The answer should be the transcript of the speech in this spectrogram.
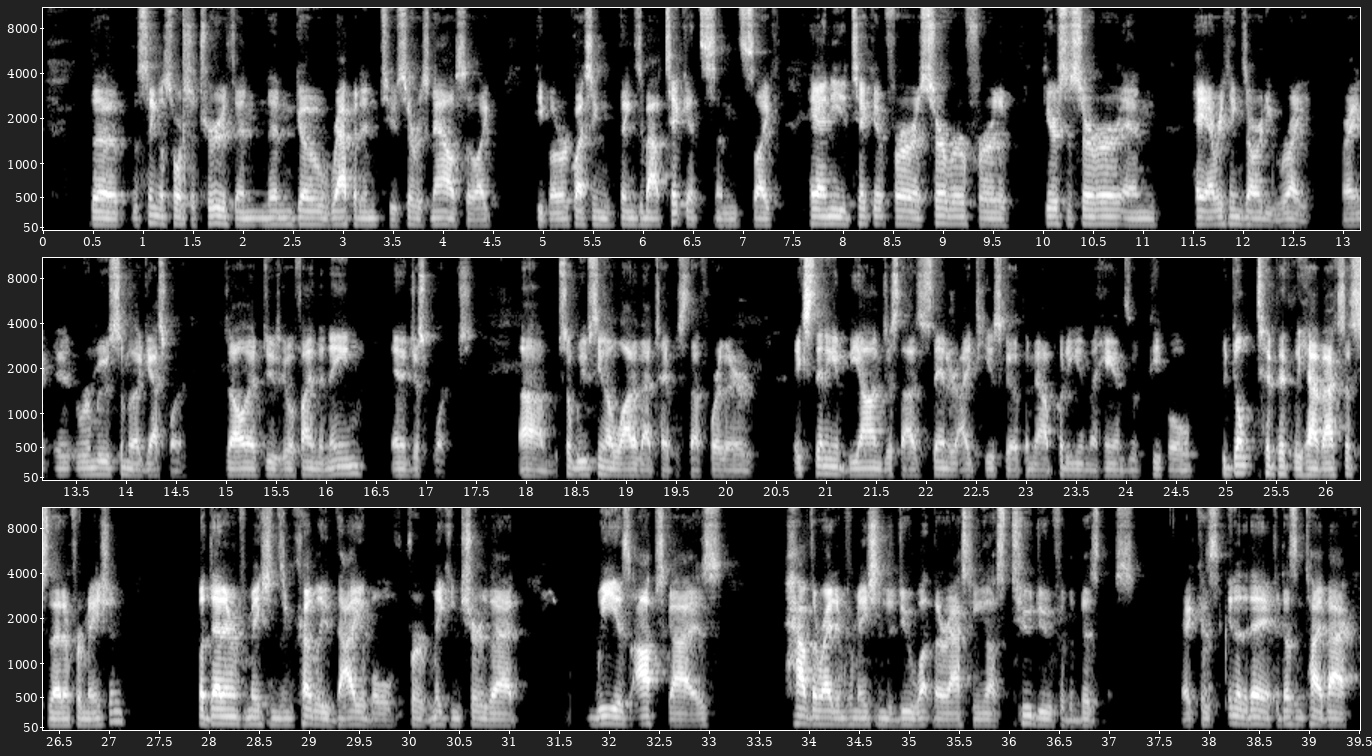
the the single source of truth and then go wrap it into ServiceNow. So like people are requesting things about tickets, and it's like, hey, I need a ticket for a server for here's the server, and hey, everything's already right right? It removes some of the guesswork. So all they have to do is go find the name and it just works. Um, so we've seen a lot of that type of stuff where they're extending it beyond just a standard IT scope and now putting it in the hands of people who don't typically have access to that information. But that information is incredibly valuable for making sure that we as ops guys have the right information to do what they're asking us to do for the business, right? Because end of the day, if it doesn't tie back,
